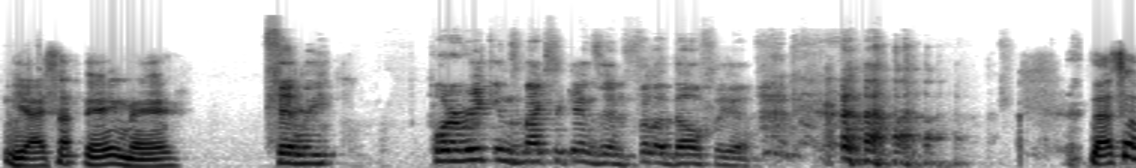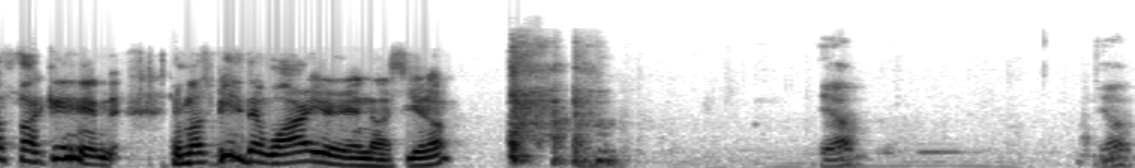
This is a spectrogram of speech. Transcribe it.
Yeah. It's a thing, man. Philly, Puerto Ricans, Mexicans, and Philadelphia. That's a fucking. It must be the warrior in us, you know. yep. Yep.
